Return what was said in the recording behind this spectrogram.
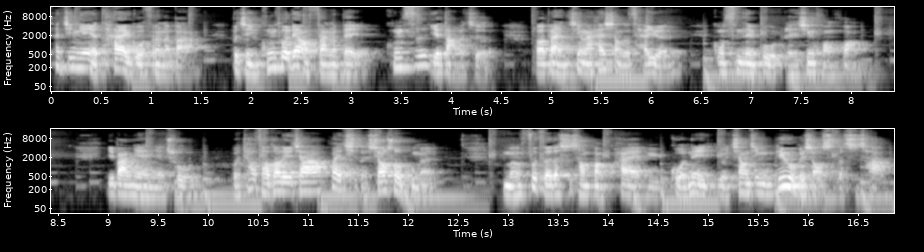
但今年也太过分了吧！不仅工作量翻了倍，工资也打了折，老板竟然还想着裁员。公司内部人心惶惶。一八年年初，我跳槽到了一家外企的销售部门，我们负责的市场板块与国内有将近六个小时的时差，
